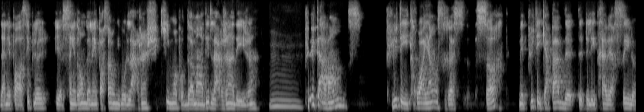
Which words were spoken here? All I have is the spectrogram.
l'année passée. Puis là, il y a le syndrome de l'imposteur au niveau de l'argent. Je suis qui, moi, pour demander de l'argent à des gens? Hmm. Plus tu avances, plus tes croyances sortent, mais plus tu es capable de, les traverser. Là.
